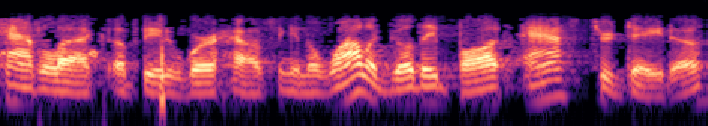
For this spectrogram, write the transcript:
Cadillac of data warehousing. And a while ago, they bought Asterdata,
